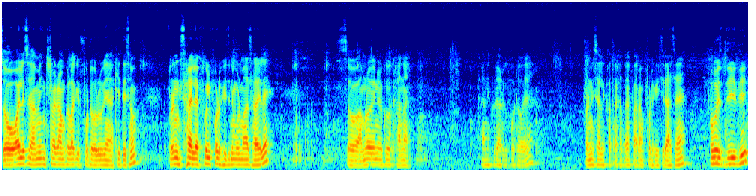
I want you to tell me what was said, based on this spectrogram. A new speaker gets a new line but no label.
So अहिले चाहिँ हामी इन्स्टाग्रामको लागि फोटोहरू यहाँ खिच्दैछौँ। प्रणित अहिले फुल फोटो खिच्ने मुडमा छ अहिले। सो हाम्रो यिनीहरूको खाना खानेकुराहरूको फोटो हो है प्रणित अहिले खतरा खतरा पारामा फोटो खिचिरहेको छ यहाँ। पोज दिदी।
